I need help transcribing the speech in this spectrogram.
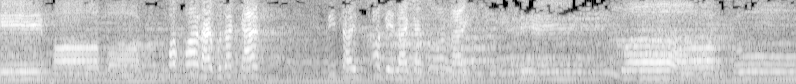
Ni Pa Pa Pháp Đại Bồ Tát Cảnh Vĩ Tây Pháp Biệt Lại Cảnh Pháp Hoa Lại Thiên Đô Thu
